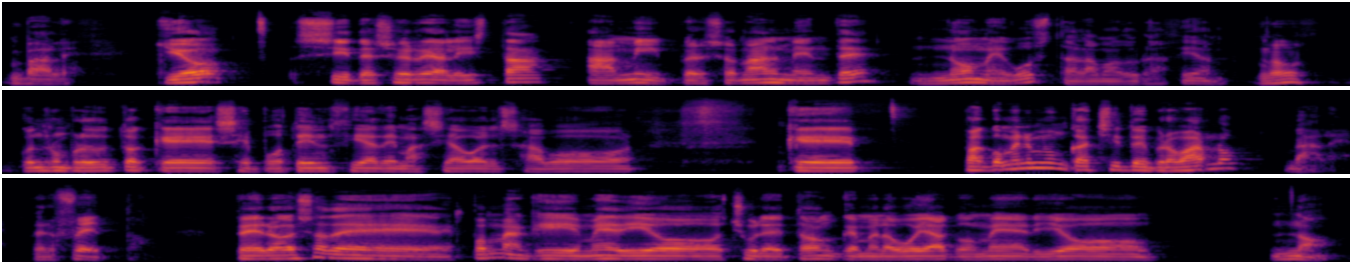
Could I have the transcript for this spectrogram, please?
Vale. Yo, si te soy realista, a mí personalmente no me gusta la maduración. ¿No? Encuentro un producto que se potencia demasiado el sabor, que para comerme un cachito y probarlo, vale, perfecto. Pero eso de ponme aquí medio chuletón que me lo voy a comer, yo no.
